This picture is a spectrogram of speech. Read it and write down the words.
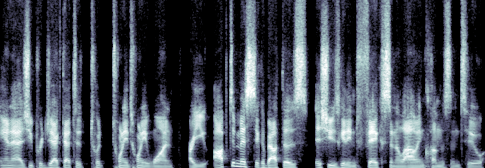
and as you project that to 2021, are you optimistic about those issues getting fixed and allowing Clemson to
